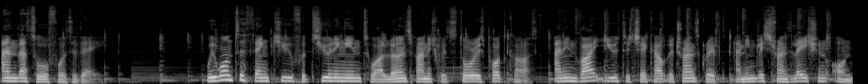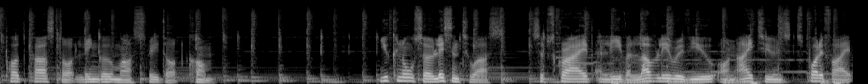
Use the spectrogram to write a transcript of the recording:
And that's all for today. We want to thank you for tuning in to our Learn Spanish with Stories podcast and invite you to check out the transcript and English translation on podcast.lingomastery.com. You can also listen to us, subscribe, and leave a lovely review on iTunes, Spotify,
